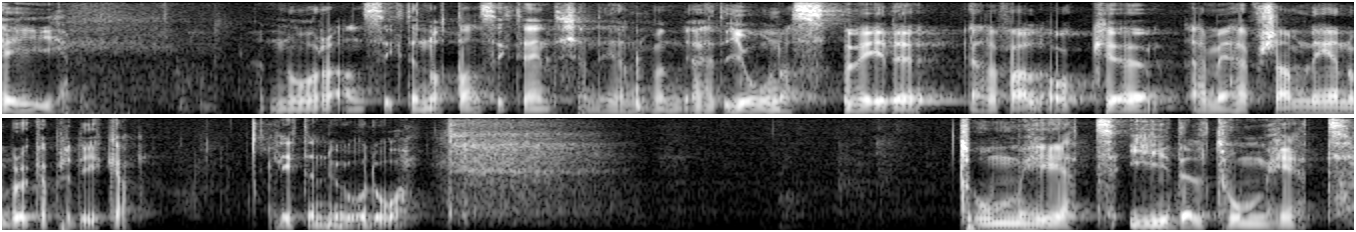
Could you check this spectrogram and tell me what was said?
Hej. Några ansikten, något ansikte jag inte kände igen, men jag heter Jonas Weide i alla fall och eh, är med här i församlingen och brukar predika lite nu och då. Tomhet, idel tomhet,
